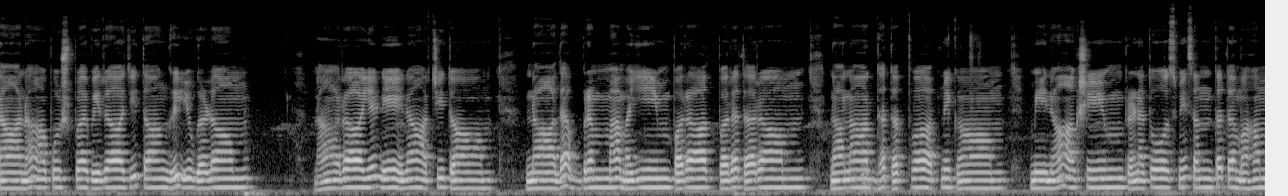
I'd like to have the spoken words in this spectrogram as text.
नानापुष्पविराजिताङ्घ्रियुगळां नारायणेनार्चितां नादब्रह्ममयीं परात्परतरां नानार्धतत्त्वात्मिकां मीनाक्षीं प्रणतोऽस्मि सन्ततमहं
